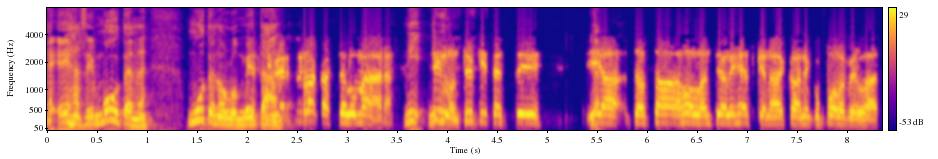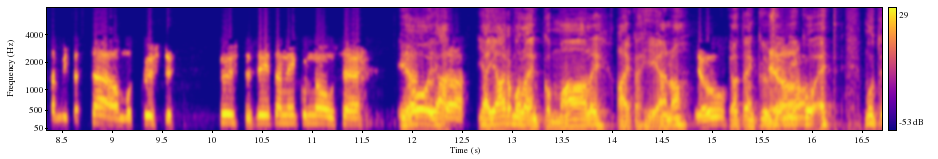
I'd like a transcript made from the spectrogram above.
eihän siinä muuten, muuten ollut mitään. rakastelumäärä. Niin, niin, Silloin tykitettiin ja, ja tota, Hollanti oli hetken aikaa niinku polvilla, että mitä tämä on, mutta pysty, pysty siitä niinku nousee Joo, ja, tota... ja Jarmo Lenkko maali, aika hieno. Joo. Joten kyllä se niinku, et, mutta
